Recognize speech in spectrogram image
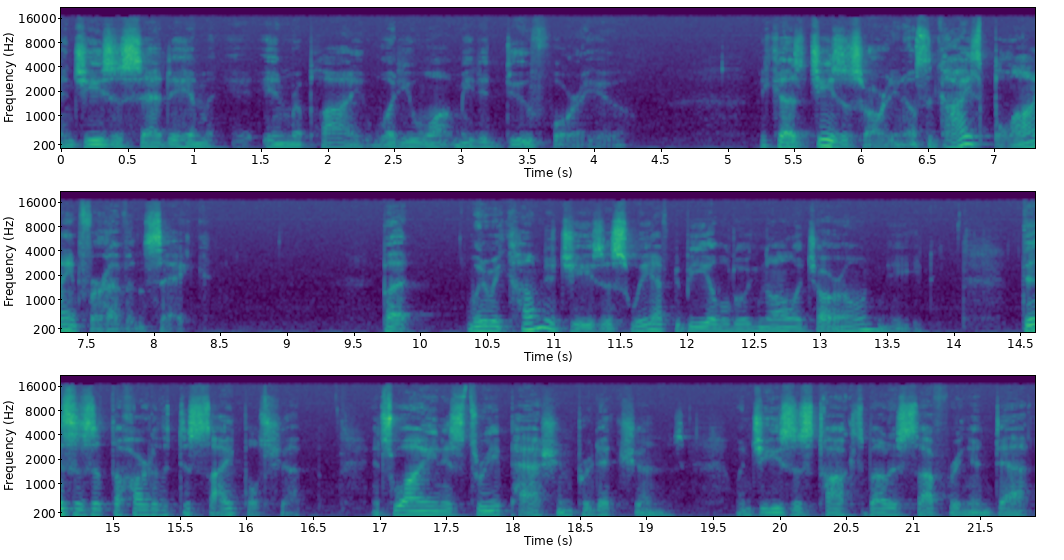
And Jesus said to him in reply, What do you want me to do for you? Because Jesus already knows the guy's blind for heaven's sake. But when we come to Jesus, we have to be able to acknowledge our own need. This is at the heart of the discipleship. It's why in his three passion predictions, when Jesus talks about his suffering and death,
